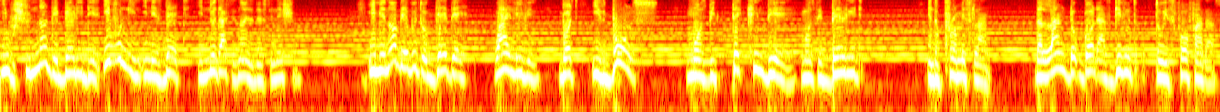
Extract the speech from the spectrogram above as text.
he should not be buried there. Even in, in his death, he knew that is not his destination. He may not be able to get there while living, but his bones must be taken there, must be buried in the promised land, the land God has given to, to his forefathers.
